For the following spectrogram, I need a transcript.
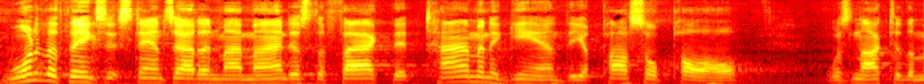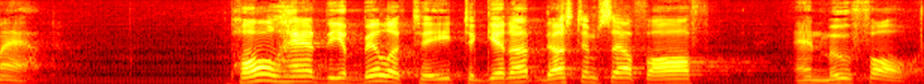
One of the things that stands out in my mind is the fact that time and again the Apostle Paul was knocked to the mat. Paul had the ability to get up, dust himself off, and move forward.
